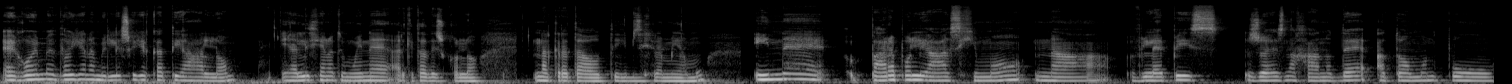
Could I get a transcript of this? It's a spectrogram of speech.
Εγώ είμαι εδώ για να μιλήσω για κάτι άλλο. Η αλήθεια είναι ότι μου είναι αρκετά δύσκολο να κρατάω την ψυχραιμία μου. Είναι πάρα πολύ άσχημο να βλέπεις ζωές να χάνονται ατόμων που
